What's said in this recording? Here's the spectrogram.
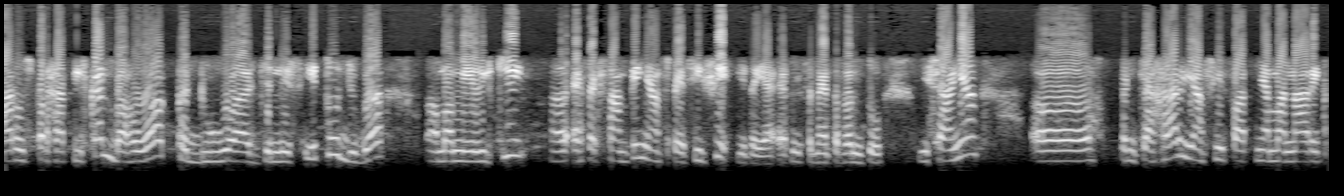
harus perhatikan bahwa kedua jenis itu juga uh, memiliki uh, efek samping yang spesifik gitu ya, efek samping tertentu. Misalnya uh, pencahar yang sifatnya menarik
